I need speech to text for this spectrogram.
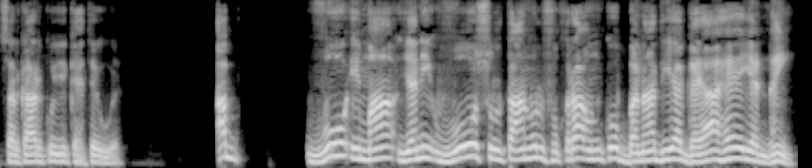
سرکار کو یہ کہتے ہوئے۔ اب وہ امام یعنی وہ سلطان الفقرا ان کو بنا دیا گیا ہے یا نہیں؟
